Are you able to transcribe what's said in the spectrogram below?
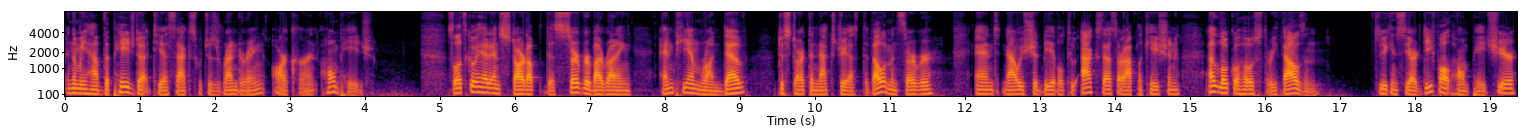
And then we have the page.tsx, which is rendering our current home page. So let's go ahead and start up this server by running npm run dev to start the Next.js development server. And now we should be able to access our application at localhost 3000. So you can see our default home page here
